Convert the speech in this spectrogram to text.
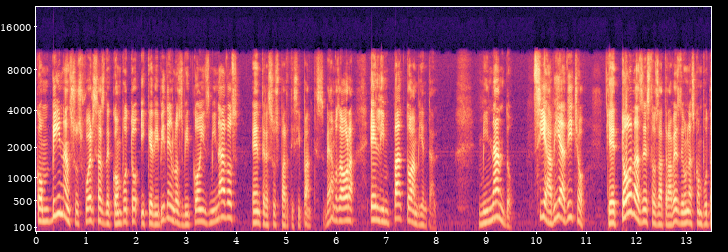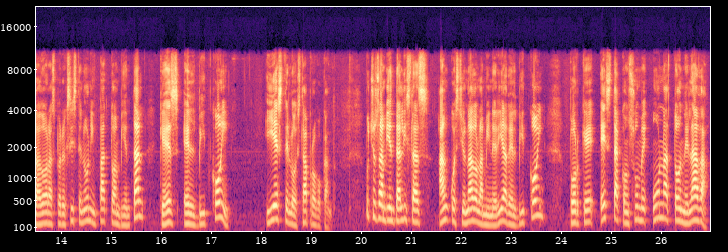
combinan sus fuerzas de cómputo y que dividen los bitcoins minados entre sus participantes. Veamos ahora el impacto ambiental. Minando. Sí, había dicho que todas estos a través de unas computadoras, pero existe un impacto ambiental que es el bitcoin. Y este lo está provocando. Muchos ambientalistas han cuestionado la minería del bitcoin porque ésta consume una tonelada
